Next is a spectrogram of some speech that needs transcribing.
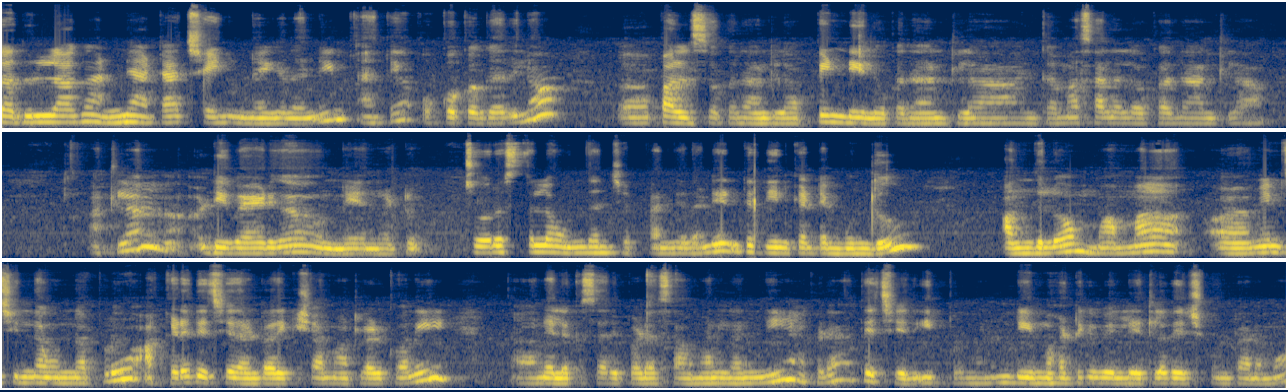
గదుల్లాగా అన్ని అటాచ్ అయి ఉన్నాయి కదండి. అంటే ఒక్కొక్క గదిలో పల్స్ ఒక దాంట్లో పిండిలు ఒక దాంట్లో ఇంకా మసాలాలు ఒక దాంట్లో అట్లా డివైడ్గా ఉన్నాయి అన్నట్టు. చౌరస్తలో ఉందని చెప్పాను కదండి. అంటే దీనికంటే ముందు అందులో మా అమ్మ మేము చిన్న ఉన్నప్పుడు అక్కడే తెచ్చేదంట రిక్షా మాట్లాడుకొని నెలకు సరిపడా సామాన్లన్నీ అక్కడ తెచ్చేది. ఇప్పుడు మనం డిమార్ట్కి వెళ్ళి ఎట్లా తెచ్చుకుంటామో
